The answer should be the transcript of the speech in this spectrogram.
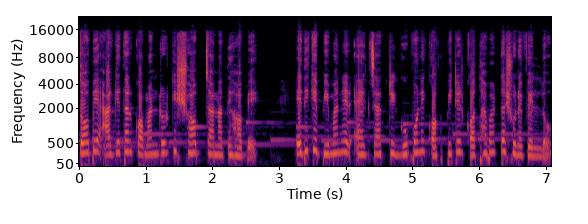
তবে আগে তার কমান্ডরকে সব জানাতে হবে। এদিকে বিমানের এক যাত্রী গোপনে ককপিটের কথাবার্তা শুনে ফেলল।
